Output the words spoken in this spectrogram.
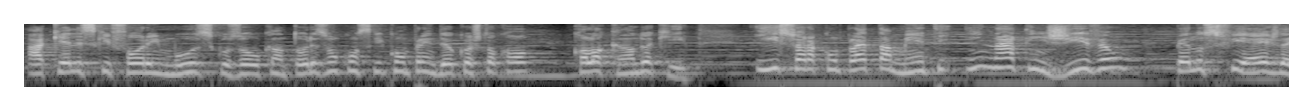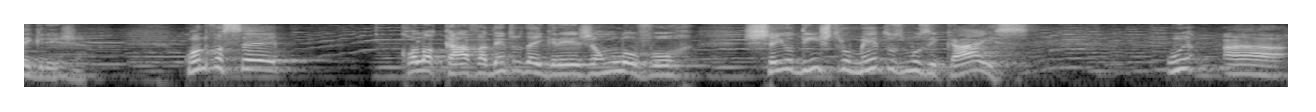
Aqueles que forem músicos ou cantores vão conseguir compreender o que eu estou col- colocando aqui. E isso era completamente inatingível pelos fiéis da igreja. Quando você colocava dentro da igreja um louvor cheio de instrumentos musicais, a,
